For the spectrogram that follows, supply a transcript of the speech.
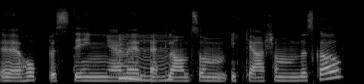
eh, hoppesting eller et eller annet som ikke er som det skal.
